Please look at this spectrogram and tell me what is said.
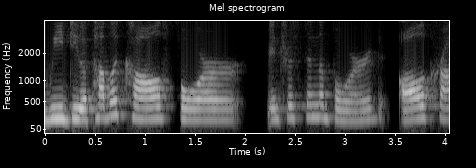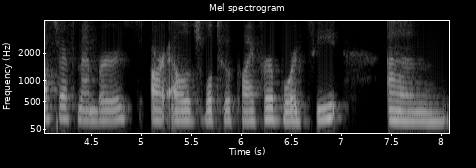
we do a public call for interest in the board. All Crossref members are eligible to apply for a board seat. Um,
